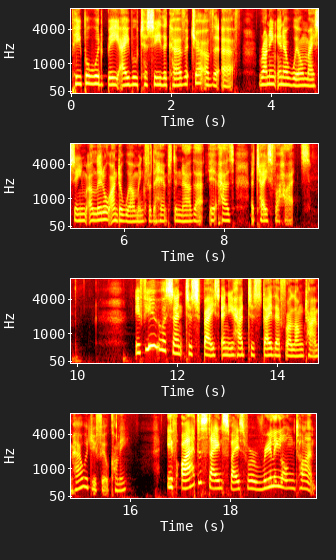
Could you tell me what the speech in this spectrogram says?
people would be able to see the curvature of the Earth. Running in a wheel may seem a little underwhelming for the hamster now that it has a taste for heights. If you were sent to space and you had to stay there for a long time, how would you feel, Konnie? If I had to stay in space for a really long time,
